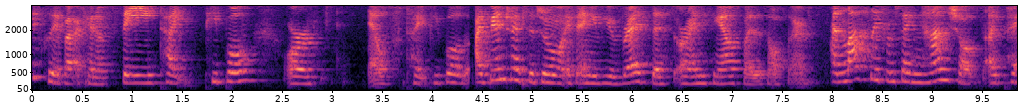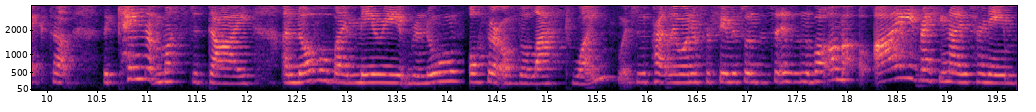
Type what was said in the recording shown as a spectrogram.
Basically about a kind of fae type people, or elf type people. I'd be interested to know if any of you have read this or anything else by this author. And lastly from second-hand shops I picked up The King Must Die, a novel by Mary Renault, author of The Last Wine, which is apparently one of her famous ones it says in the bottom. I recognise her name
